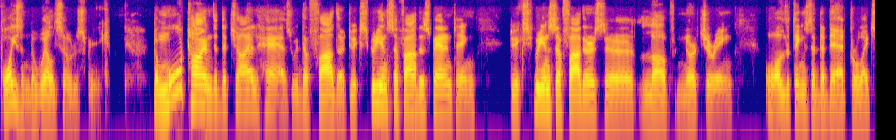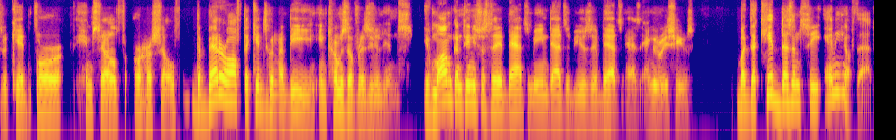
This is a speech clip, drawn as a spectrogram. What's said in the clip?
poison the well, so to speak, the more time that the child has with the father to experience the father's parenting, to experience the father's uh, love, nurturing, all the things that the dad provides the kid for himself or herself, the better off the kid's going to be in terms of resilience. If mom continues to say, dad's mean, dad's abusive, dad has anger issues, but the kid doesn't see any of that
